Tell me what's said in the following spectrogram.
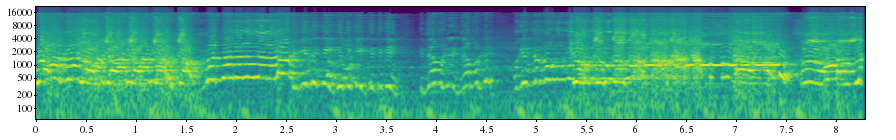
Go, go, go, go, go! Run, no, no, no, no, no! Get the key, get the key, get the key! Get double click, double click! Okay, go, go, go, Go, go! go, go, go, go, go, go! Let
